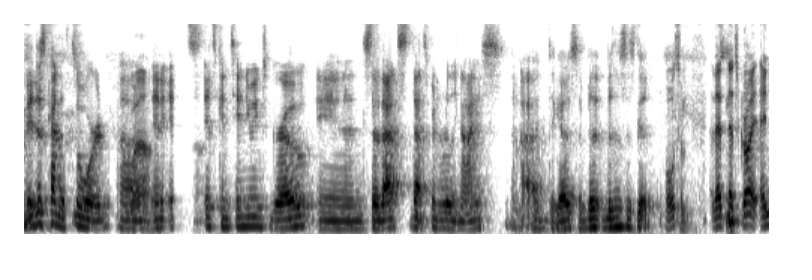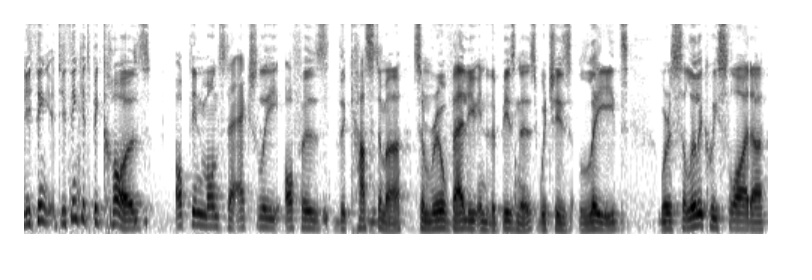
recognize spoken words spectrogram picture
it just kind of soared, um, wow. and it's it's continuing to grow, and so that's that's been really nice uh, to go. So business is good. Awesome, that, that's great. And do you think do you think it's because Opt-in Monster actually offers the customer some real value into the business, which is leads, whereas Soliloquy Slider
